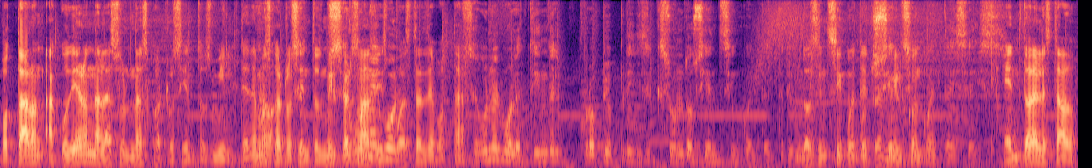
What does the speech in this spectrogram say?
votaron, acudieron a las urnas 400 mil. Tenemos 400 mil personas dispuestas de votar. Según el boletín del propio PRI dice que son 253 mil. 253 mil En todo el estado.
